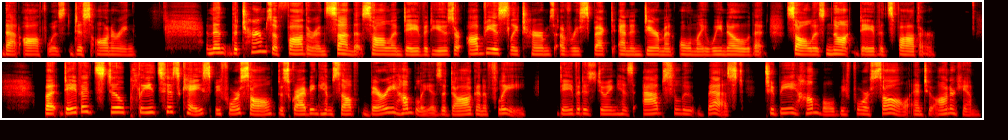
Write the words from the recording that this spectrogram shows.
that off was dishonoring. And then the terms of father and son that Saul and David use are obviously terms of respect and endearment only. We know that Saul is not David's father. But David still pleads his case before Saul, describing himself very humbly as a dog and a flea. David is doing his absolute best to be humble before Saul and to honor him.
